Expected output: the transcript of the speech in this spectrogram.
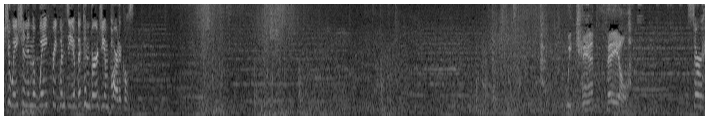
Fluctuation in the wave frequency of the convergium particles. We can't fail. Sir,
